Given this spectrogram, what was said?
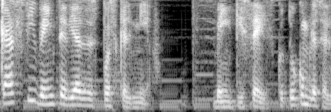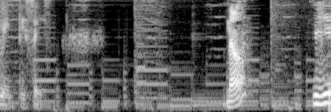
casi 20 días después que el mío. 26, tú cumples el 26. ¿No? sí, sí.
